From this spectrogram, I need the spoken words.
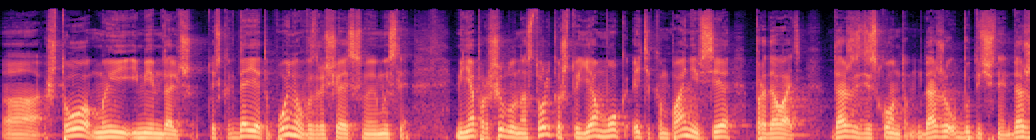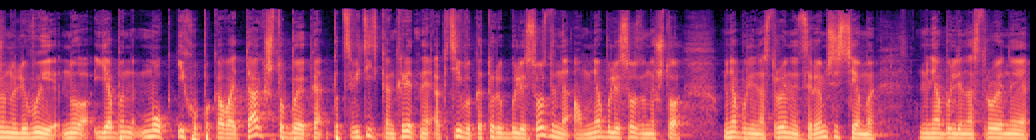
А, что мы имеем дальше? То есть, когда я это понял, возвращаясь к своей мысли, меня прошибло настолько, что я мог эти компании все продавать, даже с дисконтом, даже убыточные, даже нулевые, но я бы мог их упаковать так, чтобы подсветить конкретные активы, которые были созданы, а у меня были созданы что? У меня были настроены CRM-системы, у меня были настроены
